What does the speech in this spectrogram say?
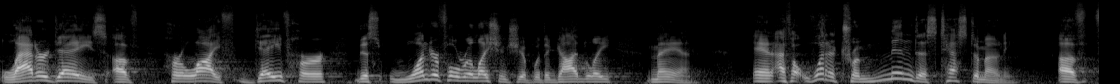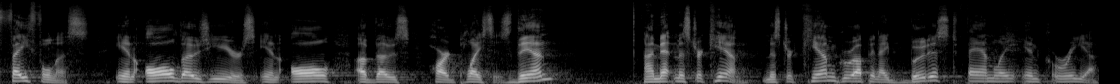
latter days of her life gave her this wonderful relationship with a godly man. And I thought, what a tremendous testimony of faithfulness in all those years, in all of those hard places. Then I met Mr. Kim. Mr. Kim grew up in a Buddhist family in Korea.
